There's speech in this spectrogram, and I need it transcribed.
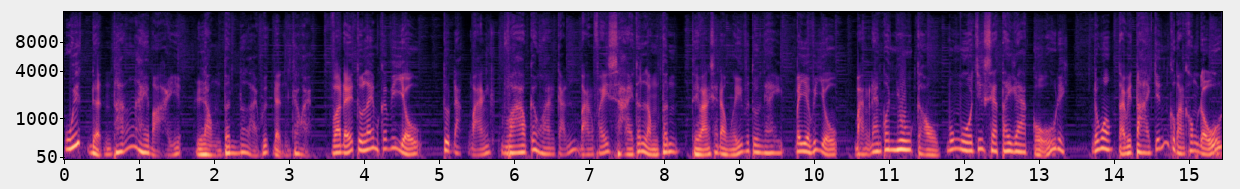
quyết định thắng hay bại lòng tin nó lại quyết định, các bạn. Và để tôi lấy một cái ví dụ, tôi đặt bạn vào cái hoàn cảnh bạn phải xài tới lòng tin, thì bạn sẽ đồng ý với tôi ngay. Bây giờ ví dụ, bạn đang có nhu cầu muốn mua chiếc xe tay ga cũ đi đúng không? Tại vì tài chính của bạn không đủ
